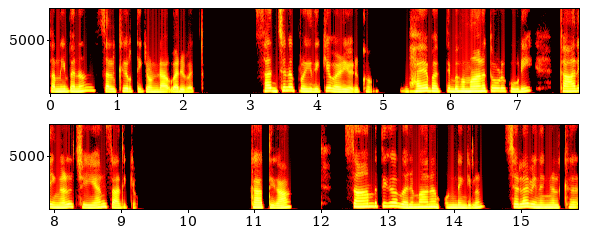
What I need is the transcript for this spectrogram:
സമീപനം സൽകീർത്തിക്കുണ്ട വരുവെത്തും സജ്ജന പ്രീതിക്ക് വഴിയൊരുക്കും. ഭയഭക്തി ബഹുമാനത്തോടു കൂടി കാര്യങ്ങൾ ചെയ്യാൻ സാധിക്കും. കാർത്തിക സാമ്പത്തിക വരുമാനം ഉണ്ടെങ്കിലും ചെലവിനങ്ങൾക്ക്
